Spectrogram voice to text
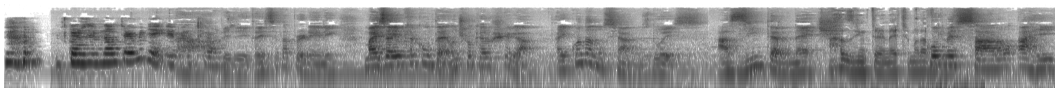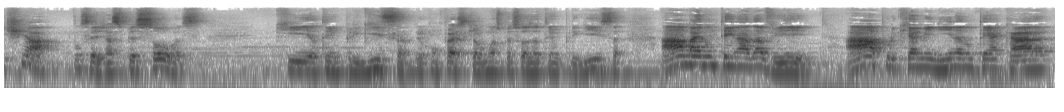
Inclusive, não terminei Game of Ah, Thrones. Pedrita, aí você tá perdendo, hein? Mas aí o que acontece? Onde que eu quero chegar? Aí quando anunciaram os dois, as internet As internet é maravilhoso. começaram a hatear. Ou seja, as pessoas que eu tenho preguiça, eu confesso que algumas pessoas eu tenho preguiça, ah, mas não tem nada a ver. Ah, porque a menina não tem a cara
